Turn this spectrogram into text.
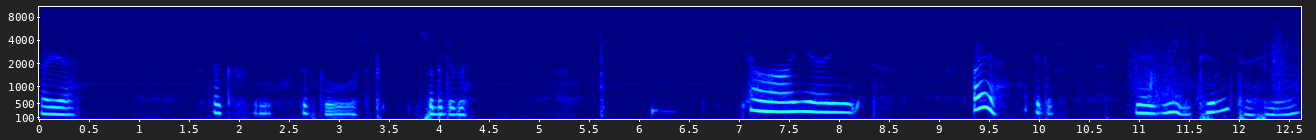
So yeah. So cool, super cool, super, super duper. Yeah, yeah. Oh yeah, I could just yeah, eat into here.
